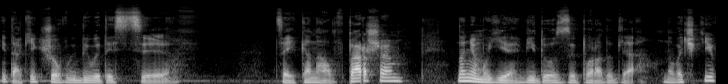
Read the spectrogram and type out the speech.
І так, якщо ви дивитесь е, цей канал вперше, на ньому є відео з поради для новачків,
